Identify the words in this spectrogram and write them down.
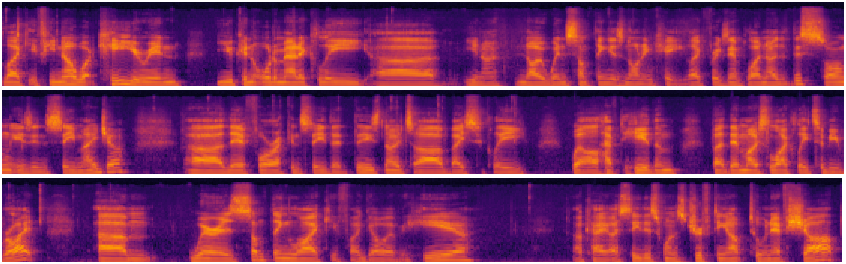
Like if you know what key you're in, you can automatically, uh, you know, know when something is not in key. Like for example, I know that this song is in C major, uh, therefore, I can see that these notes are basically, well, I'll have to hear them, but they're most likely to be right. Um, whereas something like if I go over here, okay, I see this one's drifting up to an F sharp,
